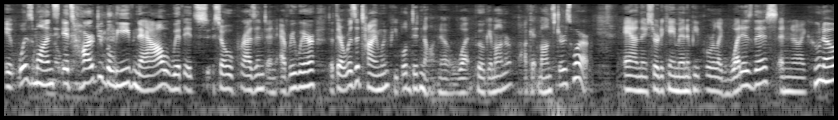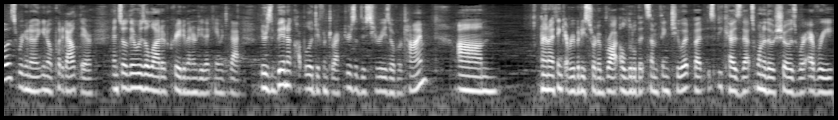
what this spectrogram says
It was once. It's hard to believe now, with it's so present and everywhere, that there was a time when people did not know what Pokemon or Pocket Monsters were. And they sort of came in and people were like what is this? And they're like who knows? We're gonna you know put it out there. And so there was a lot of creative energy that came into that. There's been a couple of different directors of the series over time um, and i think everybody sort of brought a little bit something to it but it's because that's one of those shows where every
